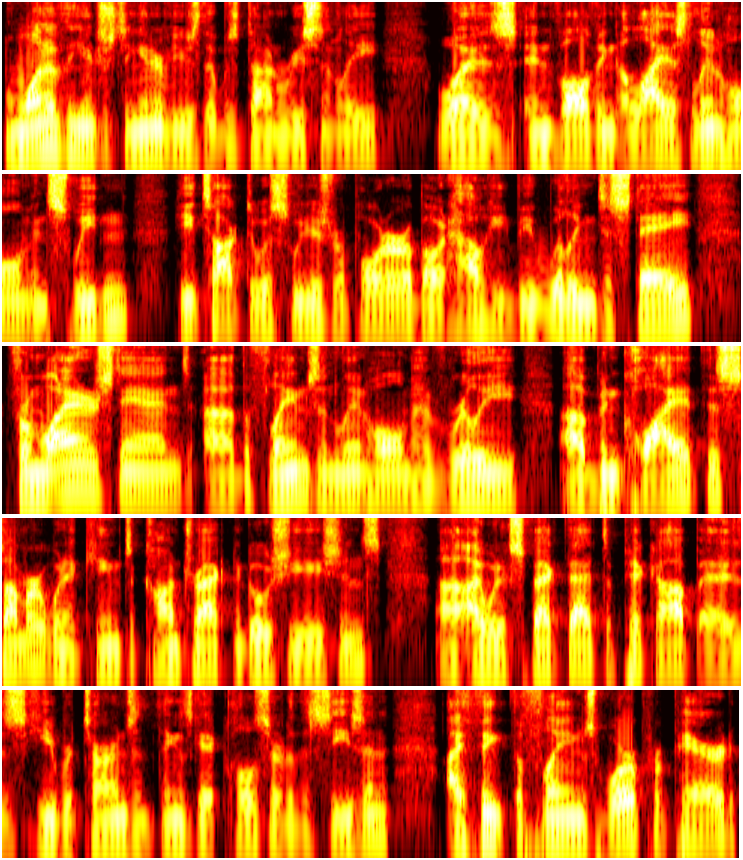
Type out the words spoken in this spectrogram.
One of the interesting interviews that was done recently was involving Elias Lindholm in Sweden. He talked to a Swedish reporter about how he'd be willing to stay. From what I understand, uh, the Flames and Lindholm have really uh, been quiet this summer when it came to contract negotiations. Uh, I would expect that to pick up as he returns and things get closer to the season. I think the Flames were prepared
